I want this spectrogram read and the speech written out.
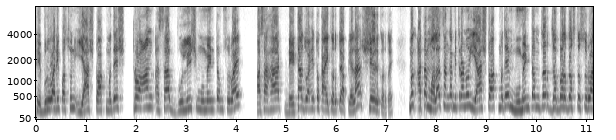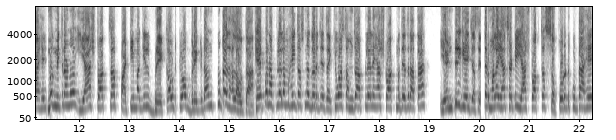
फेब्रुवारी पासून या स्टॉकमध्ये स्ट्रॉंग असा बुलिश मोमेंटम सुरू आहे. असा हा डेटा जो आहे तो काय करतोय आपल्याला? शेअर करतोय. मग आता मला सांगा मित्रांनो या स्टॉकमध्ये मुमेंटम जर जबरदस्त सुरू आहे मग मित्रांनो या स्टॉकचा पाठीमागील ब्रेकआउट किंवा ब्रेकडाऊन कुठं झाला होता? हे पण आपल्याला माहीत असणं गरजेचं आहे. किंवा समजा आपल्याला ह्या स्टॉकमध्ये जर आता एंट्री घ्यायची असेल तर मला यासाठी या स्टॉकचा सपोर्ट कुठं आहे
